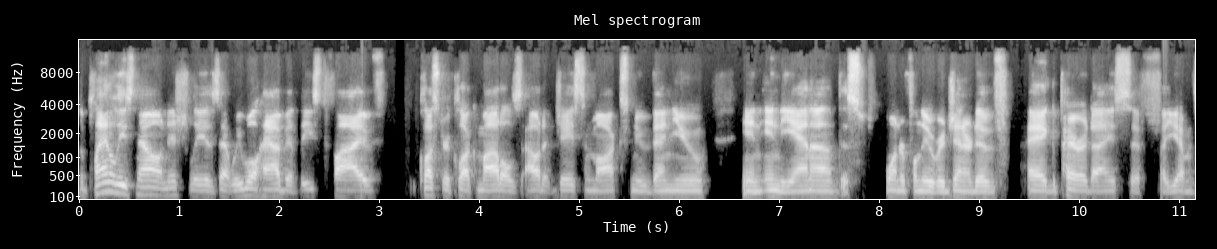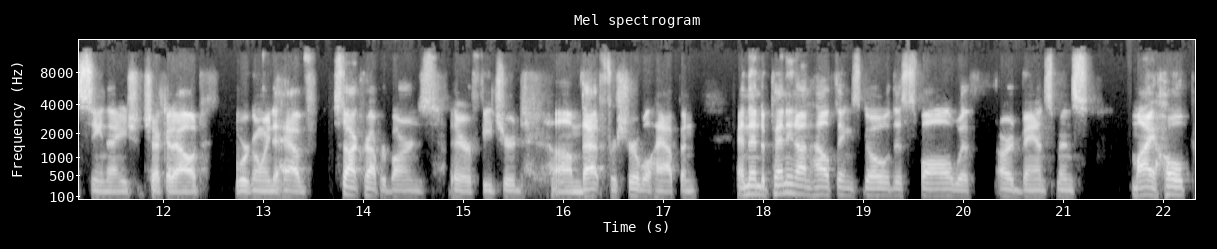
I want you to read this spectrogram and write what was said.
The plan, at least now initially, is that we will have at least five cluster cluck models out at Jason Mock's new venue in Indiana, this wonderful new regenerative ag paradise. If you haven't seen that, you should check it out. We're going to have stock cropper barns there featured. Um, that for sure will happen. And then, depending on how things go this fall with our advancements, my hope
